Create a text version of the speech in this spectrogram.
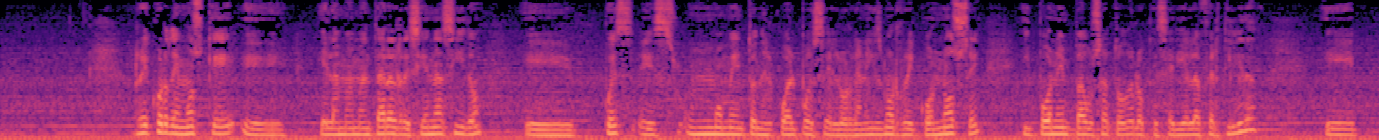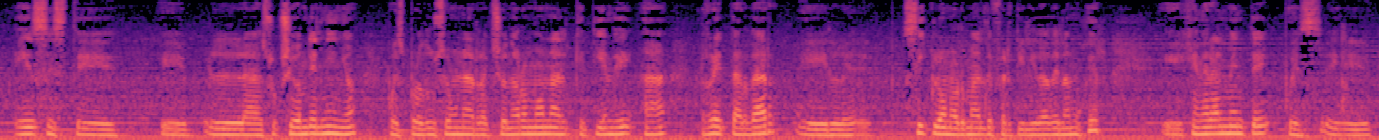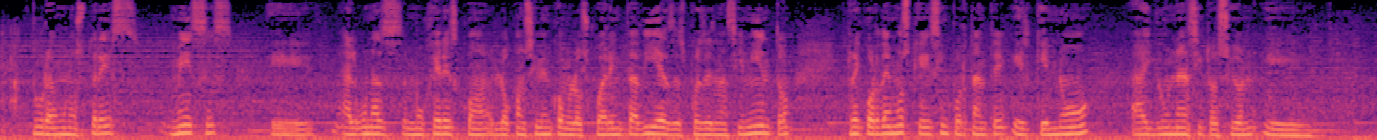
Recordemos que eh, el amamantar al recién nacido pues es un momento en el cual pues el organismo reconoce y pone en pausa todo lo que sería la fertilidad. Eh, es este eh, la succión del niño pues produce una reacción hormonal que tiende a retardar el eh, ciclo normal de fertilidad de la mujer. generalmente pues dura unos tres meses. Algunas mujeres lo conciben como los 40 días después del nacimiento recordemos que es importante el que no hay una situación eh,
